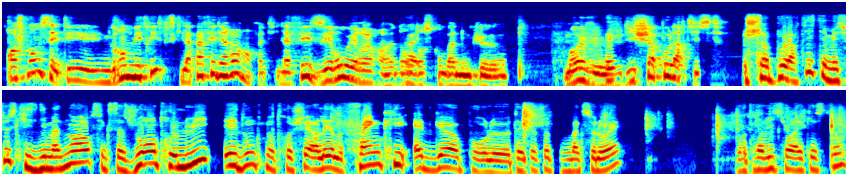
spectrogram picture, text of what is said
Franchement, ça a été une grande maîtrise parce qu'il n'a pas fait d'erreur en fait. Il a fait zéro erreur euh, dans, dans ce combat. Donc euh, moi, je, je dis chapeau l'artiste. Chapeau l'artiste et messieurs, ce qui se dit maintenant alors, c'est que ça se joue entre lui et donc notre cher Lil Frankie Edgar pour le title shot de Max Holloway. Votre avis sur la question?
